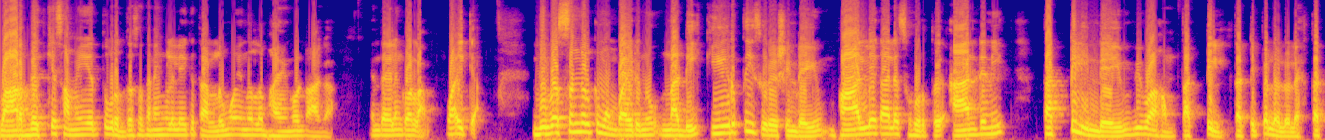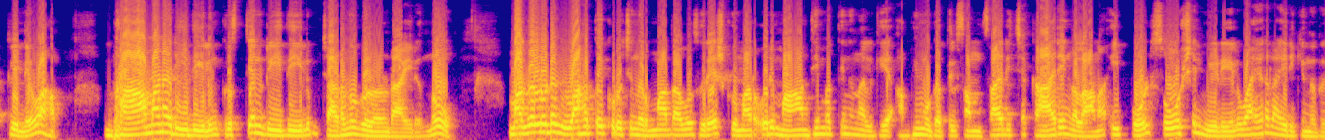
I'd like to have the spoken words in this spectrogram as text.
വാർദ്ധക്യ സമയത്ത് വൃദ്ധസദനങ്ങളിലേക്ക് തള്ളുമോ എന്നുള്ള ഭയം കൊണ്ടാകാം. എന്തായാലും കൊള്ളാം. വായിക്കാം. ദിവസങ്ങൾക്ക് മുമ്പായിരുന്നു നടി കീർത്തി സുരേഷിന്റെയും ബാല്യകാല സുഹൃത്ത് ആന്റണി തട്ടിലിന്റെയും വിവാഹം. തട്ടിൽ തട്ടിപ്പല്ലല്ലോ അല്ലെ? തട്ടിലിന്റെ വിവാഹം. ബ്രാഹ്മണ രീതിയിലും ക്രിസ്ത്യൻ രീതിയിലും ചടങ്ങുകളുണ്ടായിരുന്നു. മകളുടെ വിവാഹത്തെക്കുറിച്ച് നിർമ്മാതാവ് സുരേഷ് കുമാർ ഒരു മാധ്യമത്തിന് നൽകിയ അഭിമുഖത്തിൽ സംസാരിച്ച കാര്യങ്ങളാണ് ഇപ്പോൾ സോഷ്യൽ മീഡിയയിൽ വൈറലായിരിക്കുന്നത്.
